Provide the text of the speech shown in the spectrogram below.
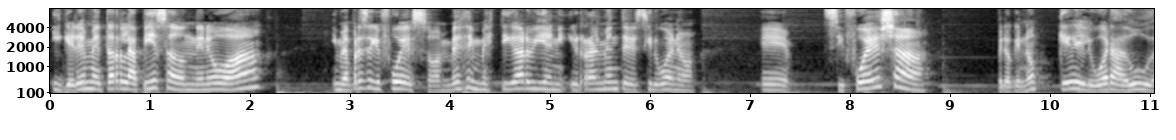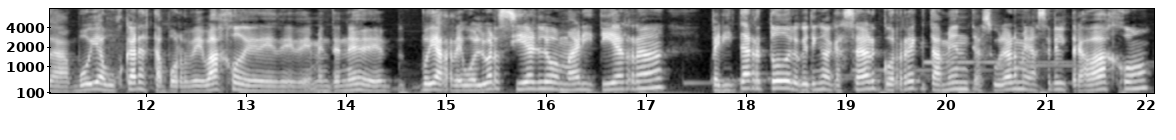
Y querés meter la pieza donde no va. Y me parece que fue eso. En vez de investigar bien y realmente decir, bueno, eh, si fue ella, pero que no quede lugar a duda. Voy a buscar hasta por debajo de, de- de- de- ¿me entendés? Voy a revolver cielo, mar y tierra, peritar todo lo que tenga que hacer correctamente, asegurarme de hacer el trabajo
